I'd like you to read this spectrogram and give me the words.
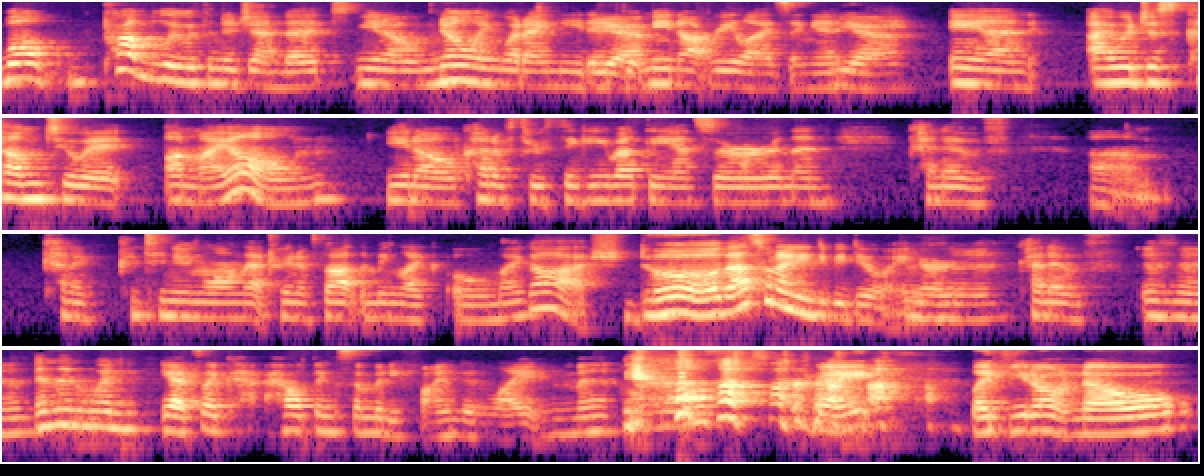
well, probably with an agenda, you know, knowing what I needed, Yeah. but me not realizing it. Yeah, And I would just come to it on my own, you know, kind of through thinking about the answer and then kind of um, kind of continuing along that train of thought and being like, oh my gosh, duh, that's what I need to be doing. Or Mhm. kind of Mhm. and then when yeah. It's like helping somebody find enlightenment, almost, right? Like you don't know,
